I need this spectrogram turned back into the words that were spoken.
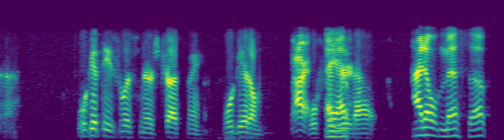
Uh, we'll get these listeners. Trust me, we'll get them. All right. We'll Hey, figure it out. I don't mess up,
